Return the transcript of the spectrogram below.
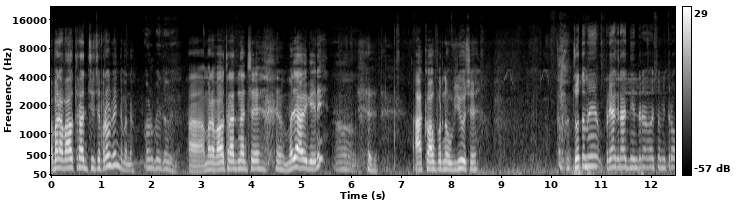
અમારા વાવથરાજ છે પ્રવીણભાઈ ને તમને હા અમારા વાવથરાજના જ છે. મજા આવી ગઈ નહીં હા. આખો ઉપરનો વ્યૂ છે. જો તમે પ્રયાગરાજની અંદર આવો છો મિત્રો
